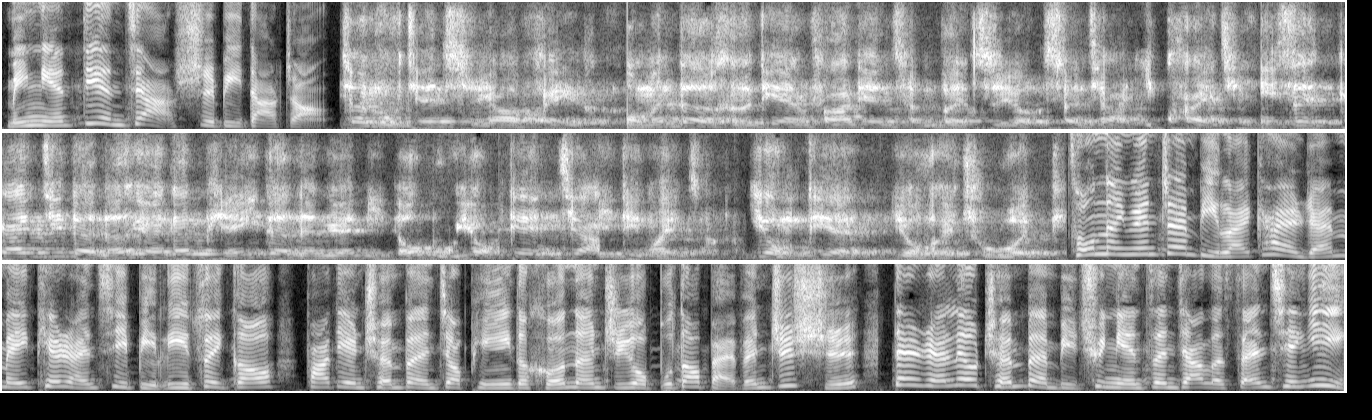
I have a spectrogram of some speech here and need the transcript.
明年电价势必大涨。政府坚持要废核，我们的核电发电成本只有剩下一块钱。你是干净的能源跟便宜的能源你都不用，电价一定会涨，用电又会出问题。从能源占比来看，燃煤、天然气。比例最高，发电成本较便宜的核能只有不到百分之十，但燃料成本比去年增加了三千亿，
